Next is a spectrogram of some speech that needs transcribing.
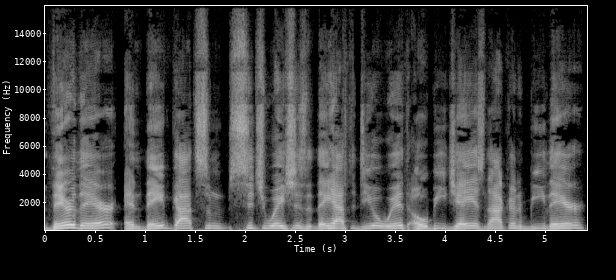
They're there and they've got some situations that they have to deal with. OBJ is not going to be there.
